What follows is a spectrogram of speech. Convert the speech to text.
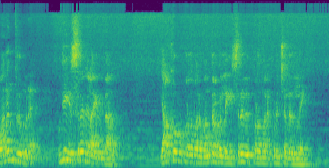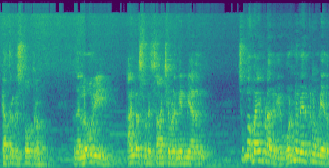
மனம் திரும்பின புதிய இஸ்ரவேலாக இருந்தால் யாக்கோபு குரதமான மந்திரம் இல்லை இஸ்ரேலுக்கு குரதமான குறிச்சொல்லது இல்லை. கத்தருக்கு ஸ்தோத்திரம். அந்த லோரி ஆண்டர்ஸோட சாட்சி அவ்வளவு மேன்மையானது. சும்மா பயப்படாதுங்க ஒண்ணு மேற்கொள்ள முடியாது.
